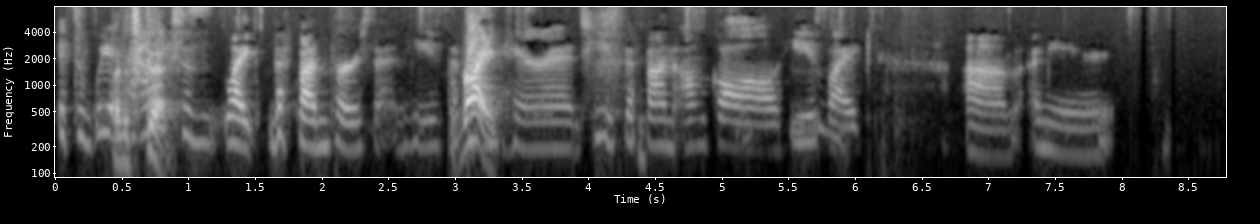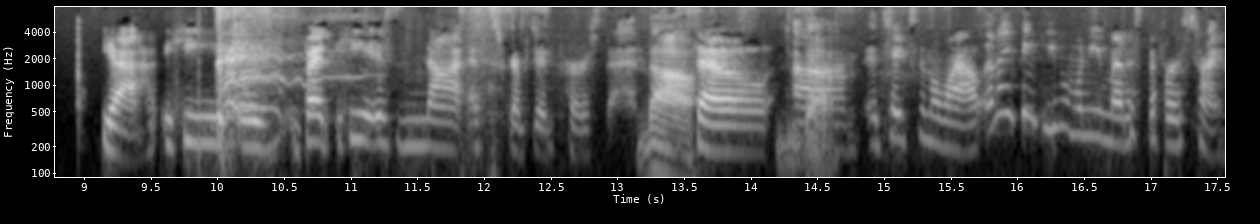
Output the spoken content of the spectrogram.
it's weird. But it's Alex good. is like the fun person. He's the right. fun parent. He's the fun uncle. He's like, um, I mean, yeah, he is, but he is not a scripted person. No. So um, no. it takes him a while, and I think even when you met us the first time,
